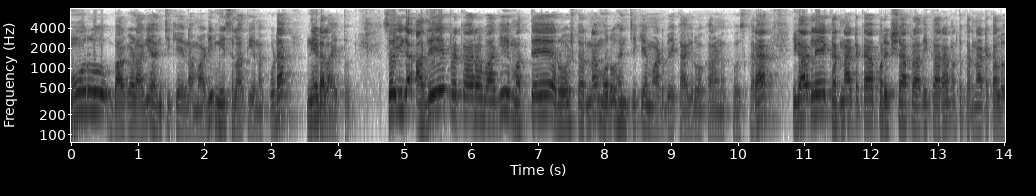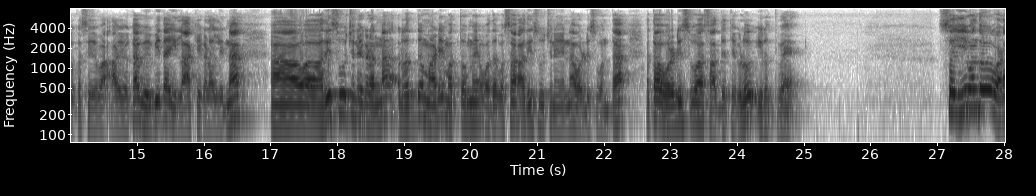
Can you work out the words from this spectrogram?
ಮೂರು ಭಾಗಗಳಾಗಿ ಹಂಚಿಕೆಯನ್ನು ಮಾಡಿ ಮೀಸಲಾತಿಯನ್ನು ಕೂಡ ನೀಡಲಾಯಿತು. ಸೊ ಈಗ ಅದೇ ಪ್ರಕಾರವಾಗಿ ಮತ್ತೆ ರೋಸ್ಟರ್ನ ಮರು ಹಂಚಿಕೆ ಮಾಡಬೇಕಾಗಿರುವ ಕಾರಣಕ್ಕೋಸ್ಕರ ಈಗಾಗಲೇ ಕರ್ನಾಟಕ ಪರೀಕ್ಷಾ ಪ್ರಾಧಿಕಾರ ಮತ್ತು ಕರ್ನಾಟಕ ಲೋಕಸೇವಾ ಆಯೋಗ ವಿವಿಧ ಇಲಾಖೆಗಳಲ್ಲಿನ ಅಧಿಸೂಚನೆಗಳನ್ನು ರದ್ದು ಮಾಡಿ ಮತ್ತೊಮ್ಮೆ ಹೊಸ ಅಧಿಸೂಚನೆಯನ್ನು ಹೊರಡಿಸುವಂಥ ಅಥವಾ ಹೊರಡಿಸುವ ಸಾಧ್ಯತೆಗಳು ಇರುತ್ತವೆ ಸೊ ಈ ಒಂದು ಒಳ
